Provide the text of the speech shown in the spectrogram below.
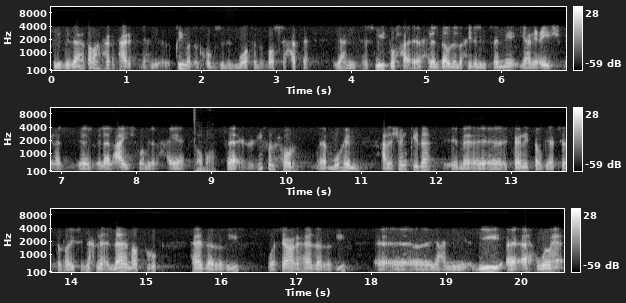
في غذائها. طبعا حضرتك عارف يعني قيمة الخبز للمواطن المصري حتى يعني تسميته إحنا الدولة الوحيدة اللي بتسميه يعني عيش من من العيش ومن الحياة. طبعا. فالرغيف الحر مهم. علشان كده كانت توجيهات سيادة الرئيس إن إحنا لا نترك هذا الرغيف وسعر هذا الرغيف يعني لأهواء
